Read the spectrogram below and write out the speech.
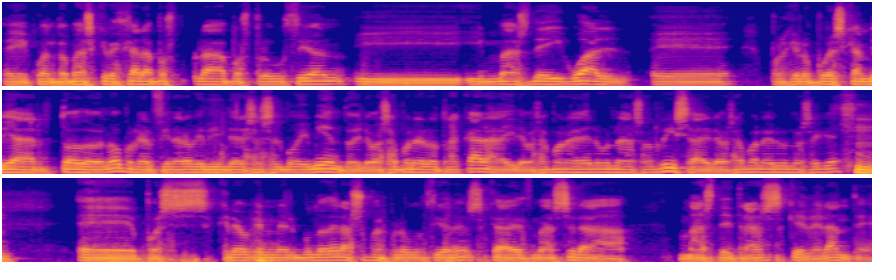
eh, cuanto más crezca la, postproducción y, más de igual, eh, porque lo puedes cambiar todo, ¿no? Porque al final lo que te interesa es el movimiento y le vas a poner otra cara y le vas a poner una sonrisa y le vas a poner un no sé qué, hmm. eh, pues creo que en el mundo de las superproducciones cada vez más será más detrás que delante.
